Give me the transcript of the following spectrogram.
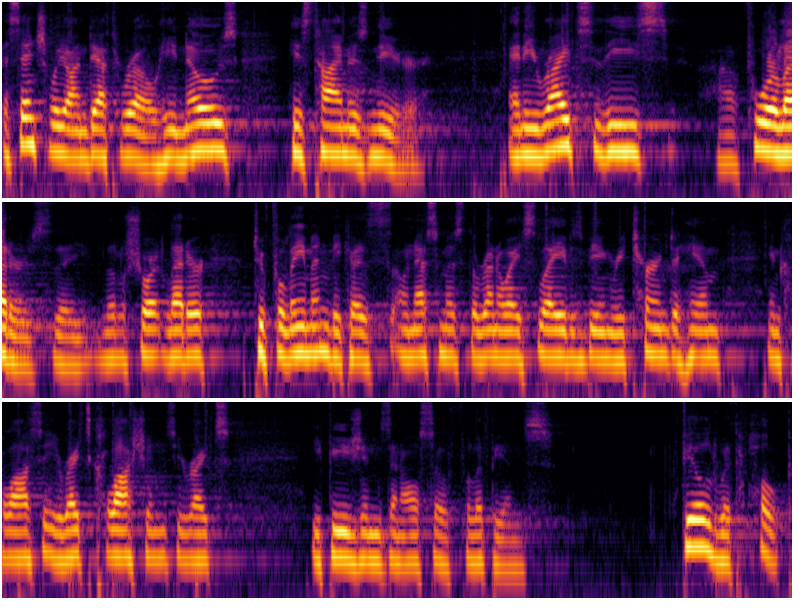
essentially on death row. He knows his time is near. And he writes these uh, four letters the little short letter to Philemon because Onesimus, the runaway slave, is being returned to him in Colossae. He writes Colossians, he writes Ephesians, and also Philippians, filled with hope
